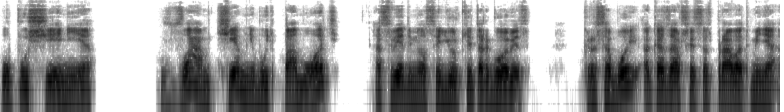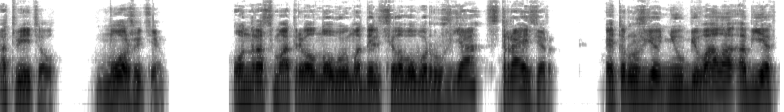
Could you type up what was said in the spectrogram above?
Упущение. «Вам чем-нибудь помочь?» – осведомился юркий торговец. Красобой, оказавшийся справа от меня, ответил. «Можете». Он рассматривал новую модель силового ружья «Страйзер», это ружье не убивало объект,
